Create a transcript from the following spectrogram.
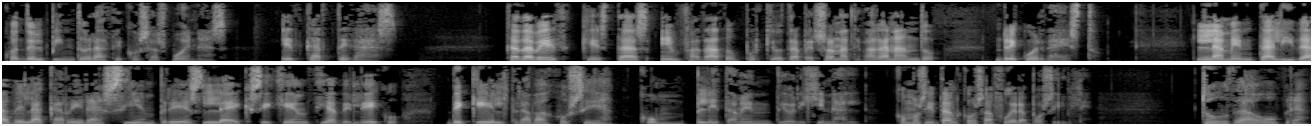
cuando el pintor hace cosas buenas. Edgar Degas. Cada vez que estás enfadado porque otra persona te va ganando, recuerda esto. La mentalidad de la carrera siempre es la exigencia del ego de que el trabajo sea completamente original, como si tal cosa fuera posible. Toda obra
